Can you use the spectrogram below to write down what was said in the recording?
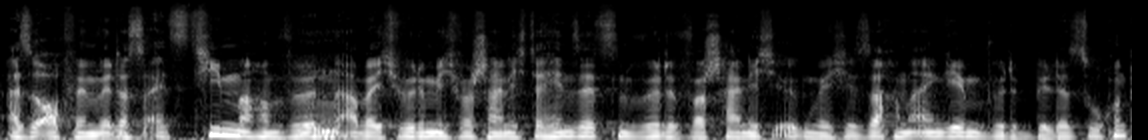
also auch wenn wir das als Team machen würden, aber ich würde mich wahrscheinlich da hinsetzen, würde wahrscheinlich irgendwelche Sachen eingeben, würde Bilder suchen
